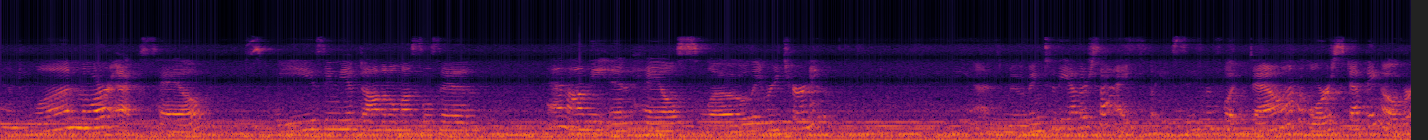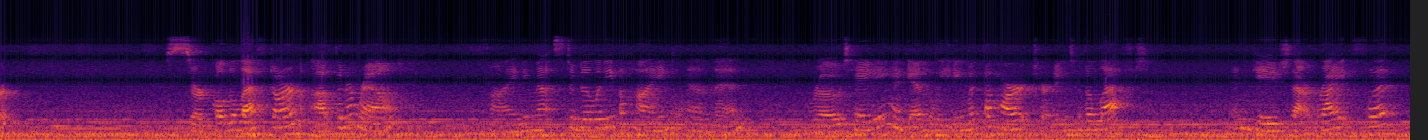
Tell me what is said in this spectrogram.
And one more exhale, squeezing the abdominal muscles in. And on the inhale, slowly returning and moving to the other side, placing the foot down or stepping over. Circle the left arm up and around, finding that stability behind, and then rotating, again leading with the heart, turning to the left. Engage that right foot,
